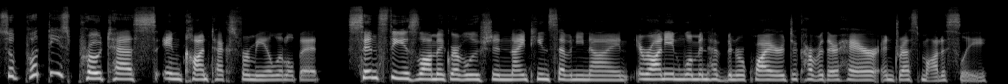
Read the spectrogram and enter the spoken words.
So, put these protests in context for me a little bit. Since the Islamic Revolution in 1979, Iranian women have been required to cover their hair and dress modestly.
